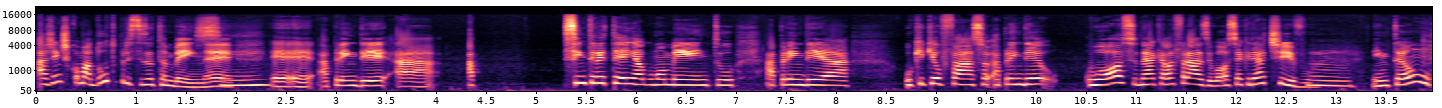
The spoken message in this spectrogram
a gente, como adulto, precisa também, né? Sim. É, aprender a, a se entreter em algum momento, aprender a o que, que eu faço, aprender o ócio, né? Aquela frase, o ócio é criativo. Hum. Então.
